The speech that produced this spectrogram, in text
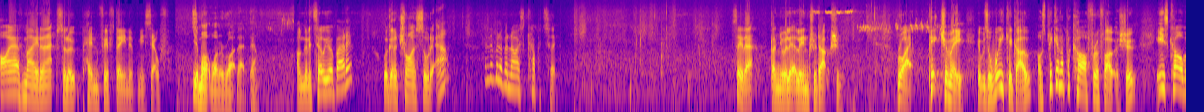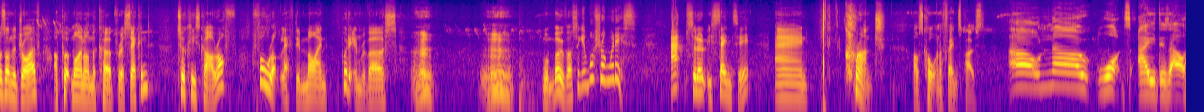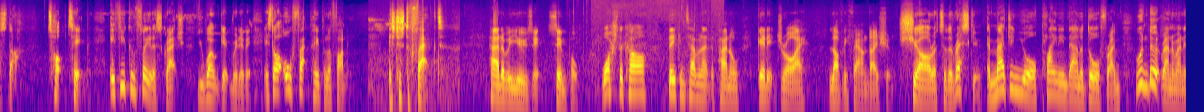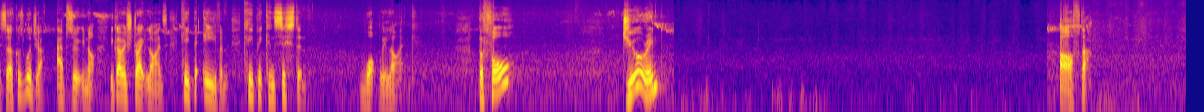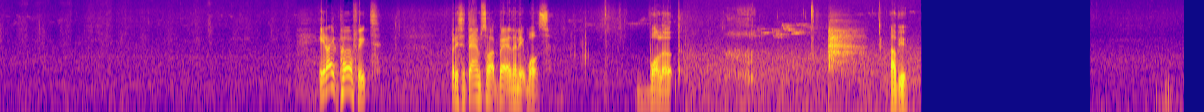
I have made an absolute pen 15 of myself. You might want to write that down. I'm going to tell you about it. We're going to try and sort it out. And then we'll have a nice cup of tea. See that? Done you a little introduction. Right, picture me. It was a week ago. I was picking up a car for a photo shoot. His car was on the drive. I put mine on the curb for a second, took his car off, full lock left in mine, put it in reverse. Mm, mm, wouldn't move. I was thinking, what's wrong with this? Absolutely sent it and crunch. I was caught on a fence post. Oh no, what a disaster. Top tip, if you can feel a scratch, you won't get rid of it. It's like all fat people are funny. It's just a fact. How do we use it? Simple. Wash the car, decontaminate the panel, get it dry, lovely foundation. Skara to the rescue. Imagine you're planing down a door frame. You wouldn't do it round and round in circles, would you? Absolutely not. You go in straight lines. Keep it even, keep it consistent. What we like. Before, during, after. It ain't perfect, but it's a damn sight better than it was. Wallop. Love you.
